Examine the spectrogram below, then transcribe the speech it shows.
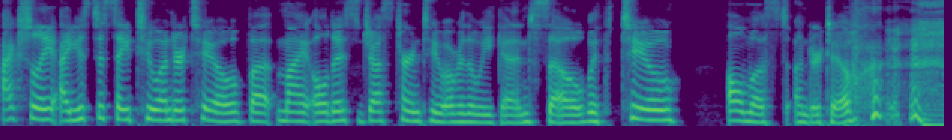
Actually, I used to say two under two, but my oldest just turned two over the weekend. So with two almost under two.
